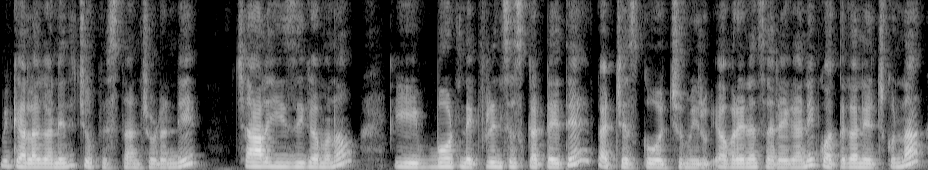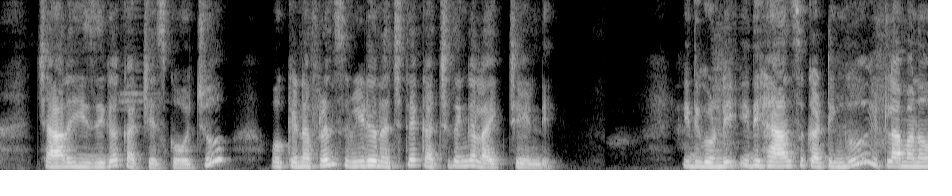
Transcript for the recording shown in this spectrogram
మీకు ఎలాగనేది చూపిస్తాను చూడండి. చాలా ఈజీగా మనం ఈ బోట్ నెక్ ప్రిన్సెస్ కట్ అయితే కట్ చేసుకోవచ్చు మీరు. ఎవరైనా సరే కానీ కొత్తగా నేర్చుకున్నా చాలా ఈజీగా కట్ చేసుకోవచ్చు. ఓకేనా ఫ్రెండ్స్? వీడియో నచ్చితే ఖచ్చితంగా లైక్ చేయండి. ఇదిగోండి ఇది హ్యాండ్స్ కటింగు. ఇట్లా మనం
